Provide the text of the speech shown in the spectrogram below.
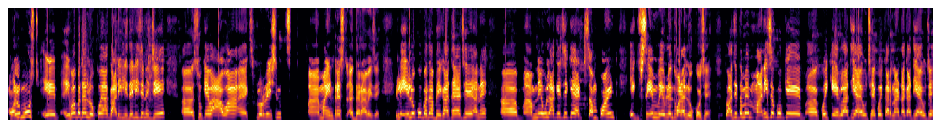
ઓલમોસ્ટ એ એવા બધા લોકોએ આ ગાડી લીધેલી છે ને જે શું કહેવાય આવા એક્સપ્લોરેશન માં ઇન્ટરેસ્ટ ધરાવે છે. એટલે એ લોકો બધા ભેગા થયા છે અને અમને એવું લાગે છે કે એટ સમ પોઈન્ટ એક સેમ વેવલેન્થવાળા લોકો છે. તો આજે તમે માની શકો કે કોઈ કેરલાથી આવ્યું છે, કોઈ કર્ણાટકાથી આવ્યું છે,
